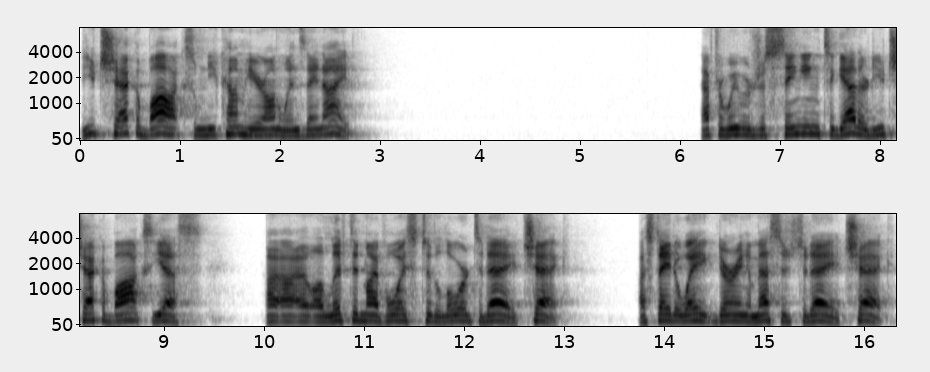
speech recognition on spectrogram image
Do you check a box when you come here on Wednesday night? After we were just singing together, do you check a box? Yes. I, I, lifted my voice to the Lord today. Check. I stayed awake during a message today. Check.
